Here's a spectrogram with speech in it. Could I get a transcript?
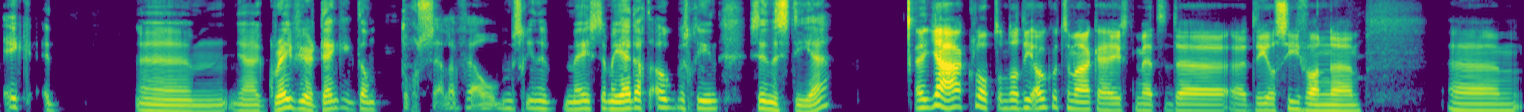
ik, um, ja, Graveyard denk ik dan toch zelf wel misschien het meeste. Maar jij dacht ook misschien Synesty, hè? Uh, ja, klopt. Omdat die ook wat te maken heeft met de DLC van... Um,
